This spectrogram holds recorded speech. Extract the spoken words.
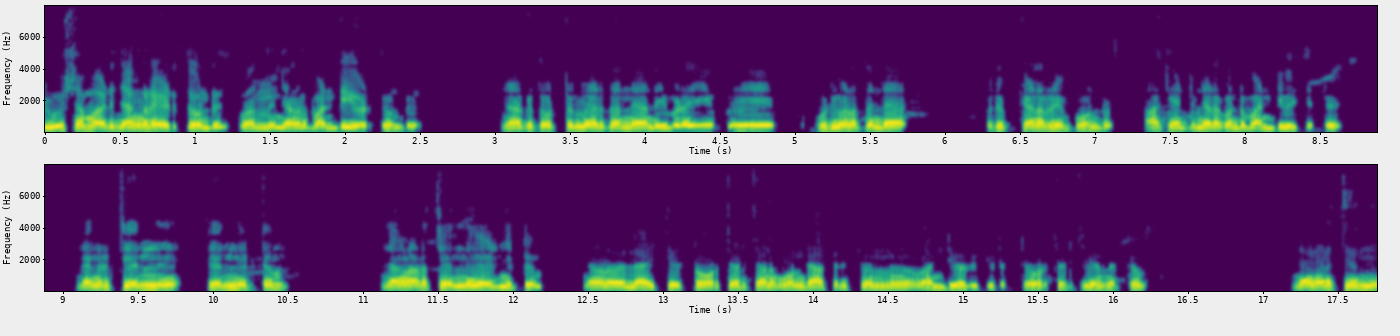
രൂക്ഷമായിട്ട് ഞങ്ങളെ എടുത്തുകൊണ്ട് വന്ന് ഞങ്ങൾ വണ്ടി എടുത്തുകൊണ്ട് ഞങ്ങൾക്ക് തൊട്ടുമേലെ തന്നെ ഇവിടെ ഈ കുടിവെള്ളത്തിന്റെ ഒരു കിണർ ഇപ്പോൾ ഉണ്ട്. ആ കിണറ്റിന്റെ ഇട കൊണ്ട് വണ്ടി വെച്ചിട്ട് ഞങ്ങൾ ചെന്ന് ചെന്നിട്ടും ഞങ്ങൾ അവിടെ ചെന്ന് കഴിഞ്ഞിട്ടും ഞങ്ങൾ ലൈറ്റ് ടോർച്ച് അടിച്ചാണ് പോകുന്നത്. രാത്രി ചെന്ന് വണ്ടി ഒതുക്കിയിട്ട് ടോർച്ച് അടിച്ച് ചെന്നിട്ടും ഞങ്ങൾ ചെന്നു.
